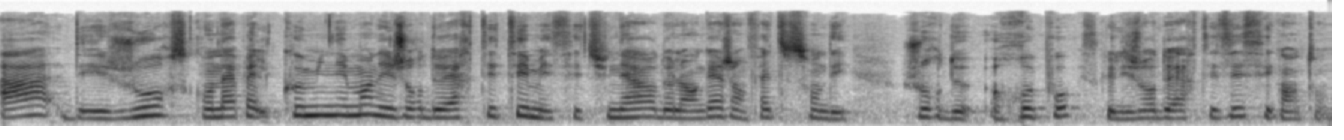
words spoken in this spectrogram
à des jours, ce qu'on appelle communément les jours de RTT, mais c'est une erreur de langage. En fait, ce sont des jours de repos, parce que les jours de RTT, c'est quand on,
